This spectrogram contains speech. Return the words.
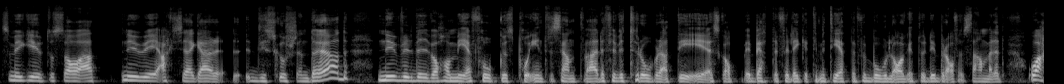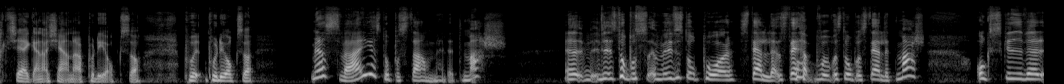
som gick ut och sa att nu är aktieägardiskursen död. Nu vill vi ha mer fokus på intressentvärde för vi tror att det är, är bättre för legitimiteten för bolaget och det är bra för samhället. Och aktieägarna tjänar på det också. På, på det också. Medan Sverige står på samhället marsch. Eh, vi står på, vi står på, stället, står på stället marsch och skriver,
